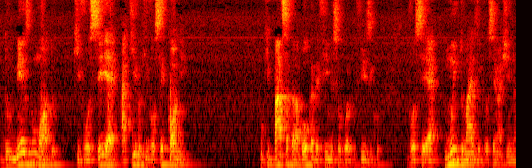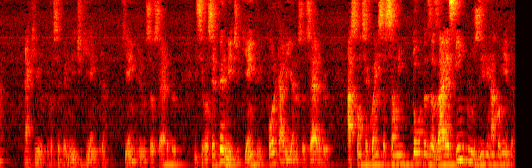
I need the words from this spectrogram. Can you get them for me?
do mesmo modo que você é aquilo que você come, o que passa pela boca define o seu corpo físico, você é muito mais do que você imagina aquilo que você permite que entra, que entre no seu cérebro. E se você permite que entre porcaria no seu cérebro, as consequências são em todas as áreas, inclusive na comida.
